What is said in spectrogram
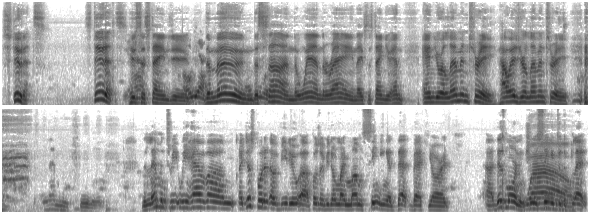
students, students who sustained you. Oh, the moon, the sun, the wind, the rain. They sustain you, and and your lemon tree. How is your lemon tree? lemon tree. The lemon tree. We have. Um, I just posted a video. Uh, posted a video of my mom singing at that backyard uh, this morning. She wow. was singing to the plant,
